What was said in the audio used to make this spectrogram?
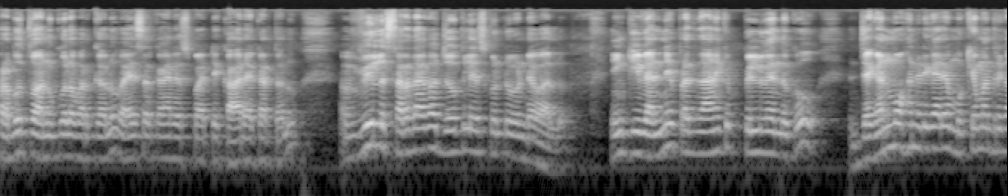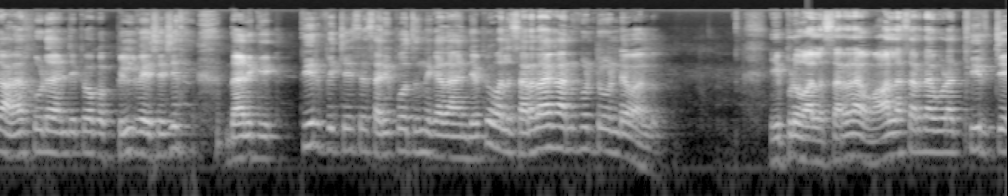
ప్రభుత్వ అనుకూల వర్గాలు వైఎస్ఆర్ కాంగ్రెస్ పార్టీ కార్యకర్తలు వీళ్ళు సరదాగా జోకులు వేసుకుంటూ ఉండేవాళ్ళు. ఇంక ఇవన్నీ ప్రతిదానికి పిల్వేందుకు జగన్మోహన్ రెడ్డి గారే ముఖ్యమంత్రిగా అనర్హుడు అని చెప్పి ఒక పిల్ వేసేసి దానికి తీర్పు ఇచ్చేస్తే సరిపోతుంది కదా అని చెప్పి వాళ్ళు సరదాగా అనుకుంటూ ఉండేవాళ్ళు. ఇప్పుడు వాళ్ళ సరదా వాళ్ళ సరదా కూడా తీర్చే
